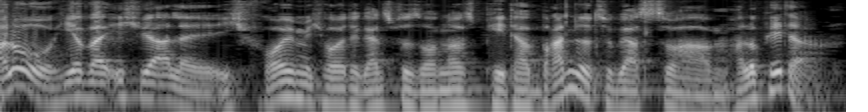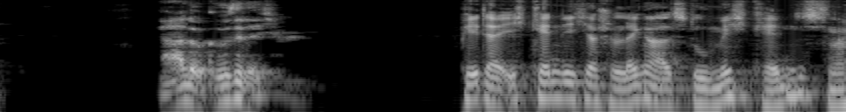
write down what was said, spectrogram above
Hallo, hier bei Ich wir alle. Ich freue mich heute ganz besonders, Peter Brandl zu Gast zu haben. Hallo Peter. hallo, grüße dich. Peter, ich kenne dich ja schon länger, als du mich kennst. Ne?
